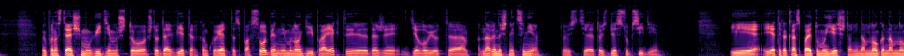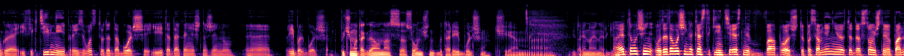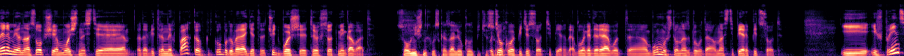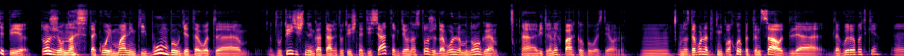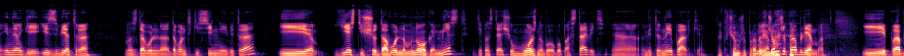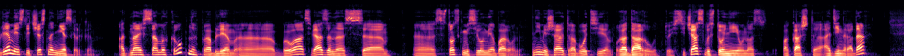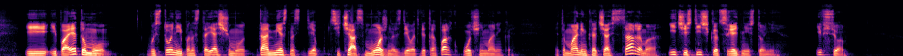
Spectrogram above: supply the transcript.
мы по-настоящему видим, что, что да, ветер конкурентоспособен, и многие проекты даже делают э, на рыночной цене, то есть, э, то есть без субсидий. И, и это как раз поэтому и есть, что они намного-намного эффективнее, производство тогда больше, и тогда, конечно же, ну, э, прибыль больше. Почему тогда у нас э, солнечных батарей больше, чем э, ветряной энергии? А это очень, вот это очень как раз-таки интересный вопрос, что по сравнению тогда с солнечными панелями у нас общая мощность э, тогда ветряных парков, грубо говоря, где-то чуть больше 300 мегаватт. Солнечных вы сказали около 500. Около 500 теперь, да. Благодаря вот э, буму, что у нас был, да, у нас теперь 500. И, и в принципе, тоже у нас такой маленький бум был где-то вот э, в 2000-х годах, 2010-х, где у нас тоже довольно много э, ветряных парков было сделано. М- у нас довольно-таки неплохой потенциал для, для выработки э, энергии из ветра. У нас довольно, довольно-таки сильные ветра. И есть еще довольно много мест, где по-настоящему можно было бы поставить э, ветряные парки. Так в чем же проблема? Но в чем же проблема? И проблем, если честно, несколько. Одна из самых крупных проблем э, была связана с э, с эстонскими силами обороны. Они мешают работе радару. То есть сейчас в Эстонии у нас пока что один радар, и, и поэтому в Эстонии по-настоящему та местность, где сейчас можно сделать ветропарк, очень маленькая. Это маленькая часть Сарема и частичка Средней Эстонии. И все.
